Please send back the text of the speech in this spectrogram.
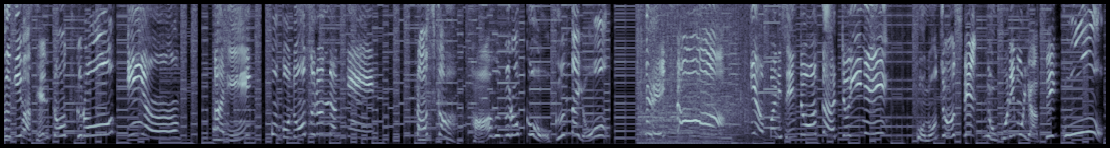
る。次は先頭を作ろう。いいよ。何？ここどうするんだっけ？確かハーフブロックを置くんだよ。できたやっぱり先頭はかっちょいいねこの調子で残りもやっていこう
